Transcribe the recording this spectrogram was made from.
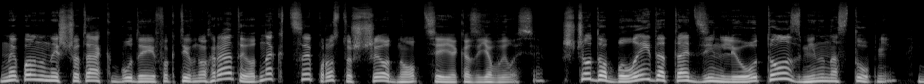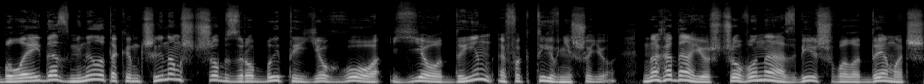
Не впевнений, що так буде ефективно грати, однак це просто ще одна опція, яка з'явилася. Щодо Блейда та Дзінлю, то зміни наступні. Блейда змінили таким чином, щоб зробити його Є1 ефективнішою. Нагадаю, що вона збільшувала демедж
